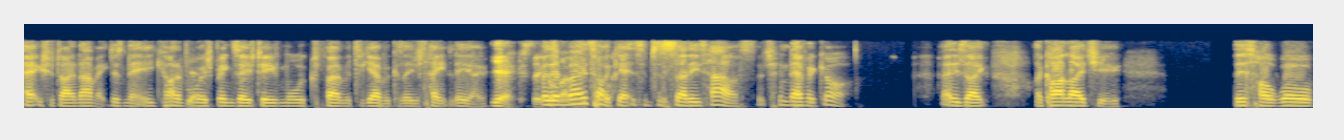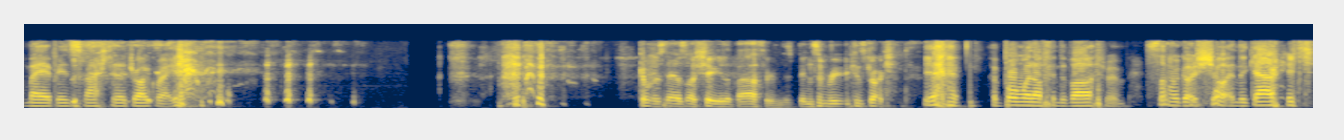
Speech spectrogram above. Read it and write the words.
extra dynamic, doesn't it? He kind of Yeah. always brings those two more firmer together because they just hate Leo. Yeah, because. But then Murtaugh gets him to sell his house, which I never got. And he's like, I can't lie to you. This whole world may have been smashed in a drug raid. Come upstairs, I'll show you the bathroom. There's been some reconstruction. yeah. A bomb went off in the bathroom. Someone got shot in the garage.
